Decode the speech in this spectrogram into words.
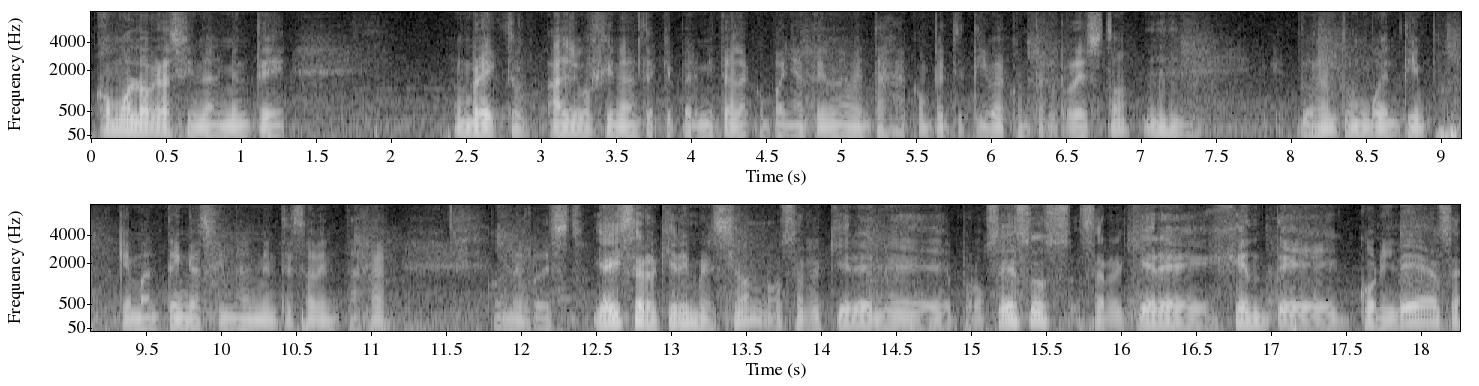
cómo logras finalmente un breakthrough algo finalmente que permita a la compañía tener una ventaja competitiva contra el resto durante un buen tiempo, que mantengas finalmente esa ventaja con el resto. ¿Y ahí se requiere inversión o se requieren eh, procesos, se requiere gente con ideas?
